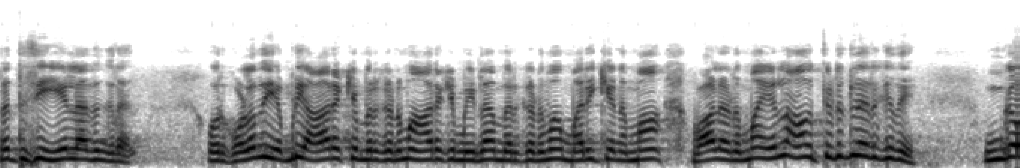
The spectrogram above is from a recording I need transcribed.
ரத்து செய்ய இயலாதுங்கிறார். ஒரு குழந்தை எப்படி ஆரோக்கியம் இருக்கணுமா? ஆரோக்கியம் இல்லாமல் இருக்கணுமா? மறிக்கணுமா? வாழணுமா? எல்லாம் அவர் திட்டத்தில் இருக்குது. இங்கே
